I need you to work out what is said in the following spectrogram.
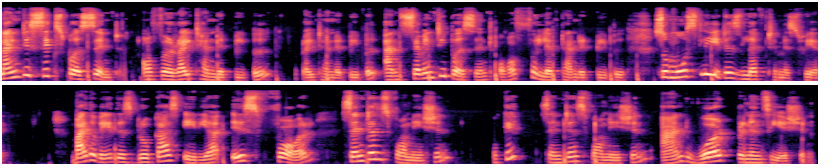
96% of right-handed people right-handed people and 70% of left-handed people. So mostly it is left hemisphere. By the way, this Broca's area is for sentence formation, okay? Sentence formation and word pronunciation.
